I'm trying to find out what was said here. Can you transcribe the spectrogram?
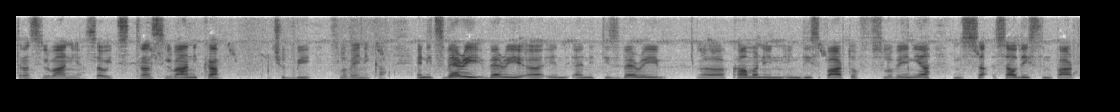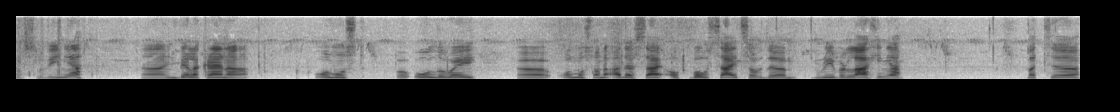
Transylvania. So it's Transylvanica, it should be Slovenica. And it's very, very, uh, in, and it is very uh, common in, in this part of Slovenia, in southeastern part of Slovenia, uh, in Bela Krajina, almost uh, all the way, uh, almost on the other side of both sides of the river Lahinja. But uh,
